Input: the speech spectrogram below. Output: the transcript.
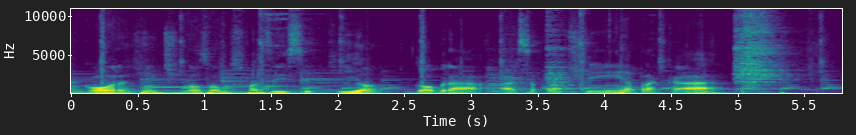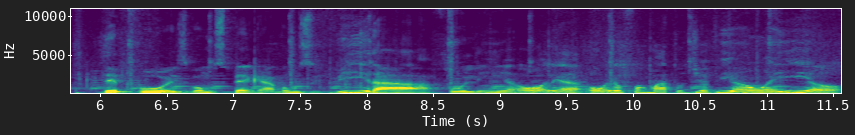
Agora, gente, nós vamos fazer isso aqui, ó, dobrar essa pontinha para cá depois vamos pegar, vamos virar a folhinha. Olha, olha o formato de avião aí, ó.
